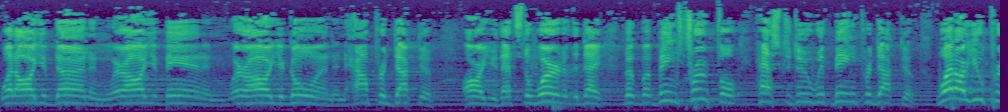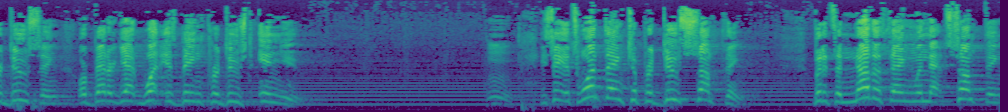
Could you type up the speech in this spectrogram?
what all you've done and where all you've been and where all you're going and how productive are you. That's the word of the day. But, but being fruitful has to do with being productive. What are you producing, or better yet, what is being produced in you? Mm. You see, it's one thing to produce something, but it's another thing when that something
